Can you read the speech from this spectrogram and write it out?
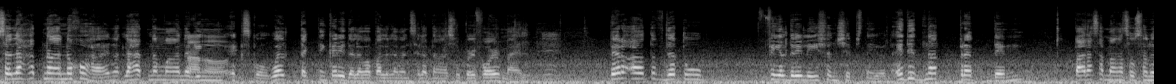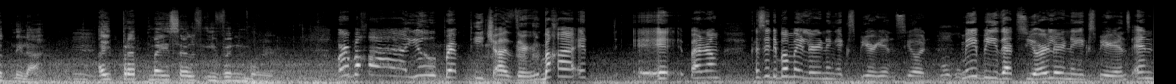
sa lahat ng ano ko ha, na- lahat ng mga naging Oo. ex ko. Well, technically dalawa pala naman sila na super formal. Mm. Pero out of the two failed relationships na yun, I did not prep them para sa mga susunod nila. Mm. I prepped myself even more. Or baka you prepped each other. Baka it, eh, parang, kasi di ba may learning experience yon Oo. Maybe that's your learning experience and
